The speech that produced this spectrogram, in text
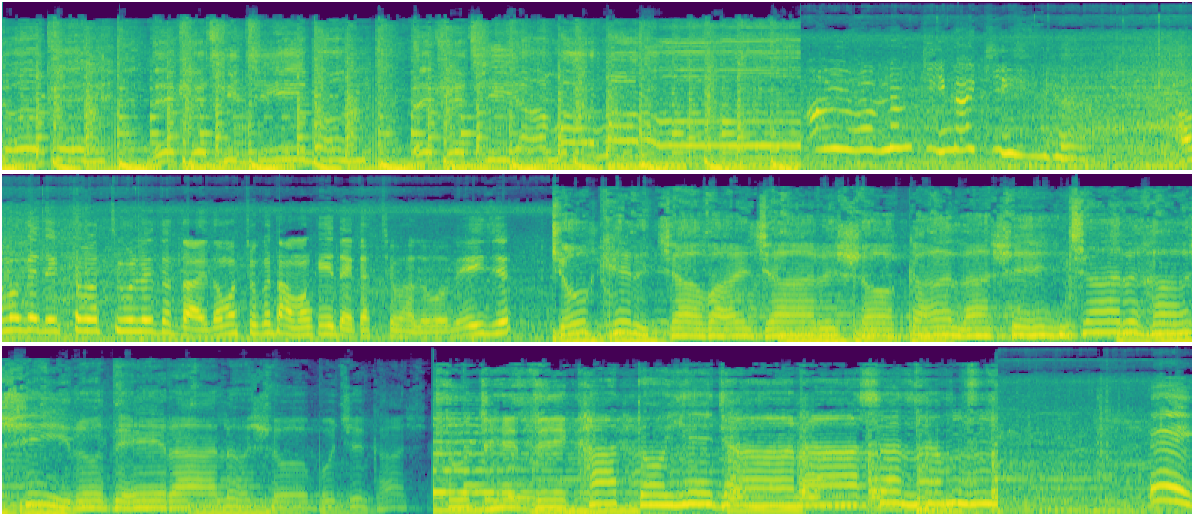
চোখে দেখেছি জীবন দেখেছি আমার মরণ। আমি ভাবলাম কি না কি আমাকে দেখতে পাচ্ছি বলেই তো তাই। তোমার চোখে তো আমাকেই দেখাচ্ছে ভালোভাবে। এই যে। চোখের চাওয়ায় যার সকাল আসে যার হাসি রোদের আলো সবুজ ঘাস। তুঝে দেখা তো ये জানা সনম এই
